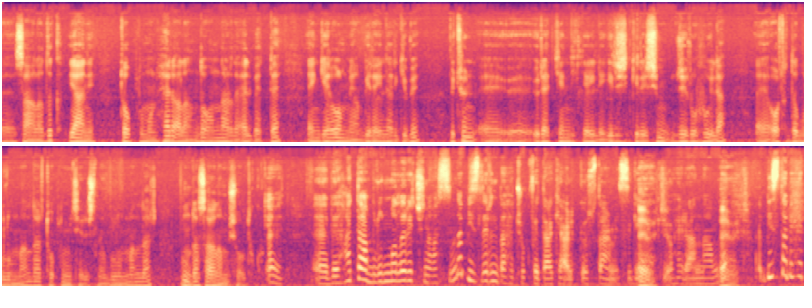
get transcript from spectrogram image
e, sağladık. Yani toplumun her alanında onlar da elbette engel olmayan bireyler gibi bütün e, e, üretkenlikleriyle, giriş, girişimci ruhuyla e, ortada bulunmalılar, toplum içerisinde bulunmalılar. Bunu da sağlamış olduk. Evet. Ee, ve hatta bulunmaları için aslında bizlerin daha çok fedakarlık göstermesi gerekiyor her anlamda. Evet. Biz tabii hep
